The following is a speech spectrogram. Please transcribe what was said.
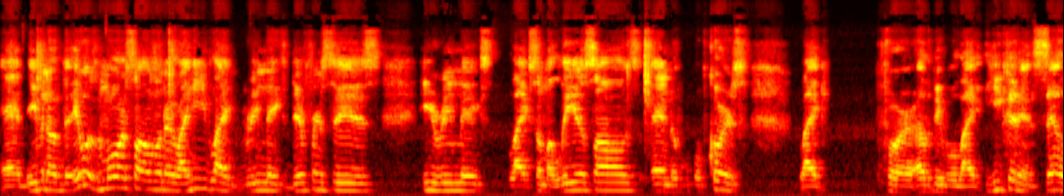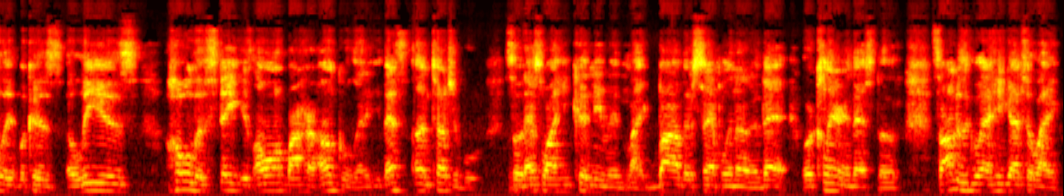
And even though it was more songs on there, like he like remixed differences, he remixed like some Aaliyah songs, and of course, like for other people, like he couldn't sell it because Aaliyah's whole estate is owned by her uncle, and that's untouchable. So that's why he couldn't even like bother sampling none of that or clearing that stuff. So I'm just glad he got to like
